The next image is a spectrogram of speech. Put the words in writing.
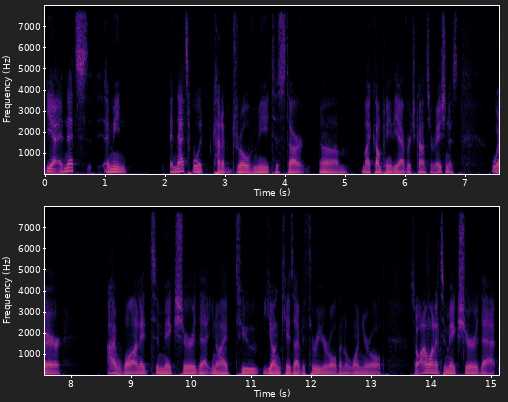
Yeah, and that's, I mean, and that's what kind of drove me to start. Um, my company, The Average Conservationist, where I wanted to make sure that, you know, I have two young kids. I have a three year old and a one year old. So I wanted to make sure that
